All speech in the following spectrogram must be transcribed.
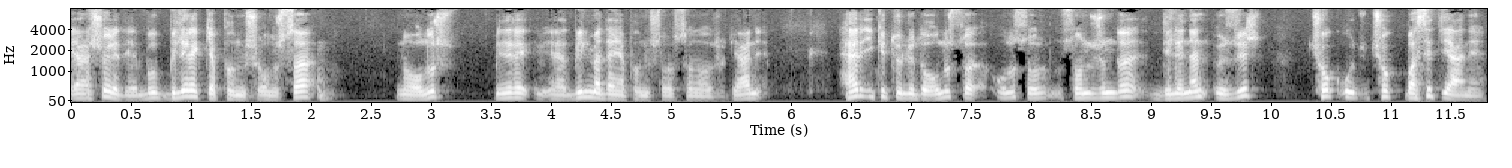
yani şöyle diyelim bu bilerek yapılmış olursa ne olur? Bilerek yani bilmeden yapılmış olursa ne olur? Yani her iki türlü de olursa olursa sonucunda dilenen özür çok çok basit yani.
